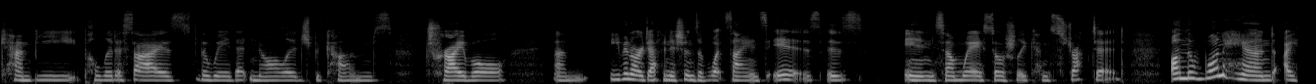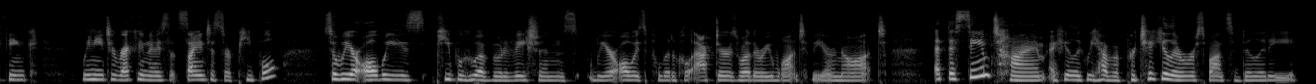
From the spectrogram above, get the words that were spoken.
can be politicized, the way that knowledge becomes tribal. Um, even our definitions of what science is, is in some way socially constructed. On the one hand, I think we need to recognize that scientists are people. So we are always people who have motivations. We are always political actors, whether we want to be or not. At the same time, I feel like we have a particular responsibility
